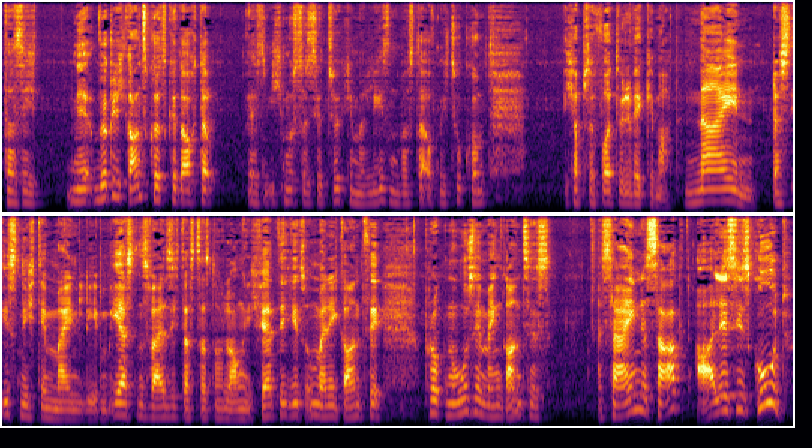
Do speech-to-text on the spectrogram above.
dass ich mir wirklich ganz kurz gedacht habe, also ich muss das jetzt wirklich mal lesen, was da auf mich zukommt. Ich habe sofort wieder weggemacht. Nein, das ist nicht in meinem Leben. Erstens weiß ich, dass das noch lange nicht fertig ist und meine ganze Prognose, mein ganzes Sein sagt, alles ist gut.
